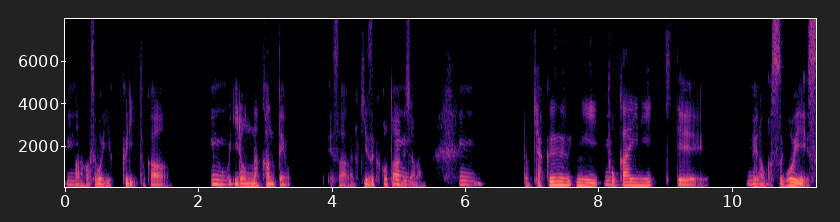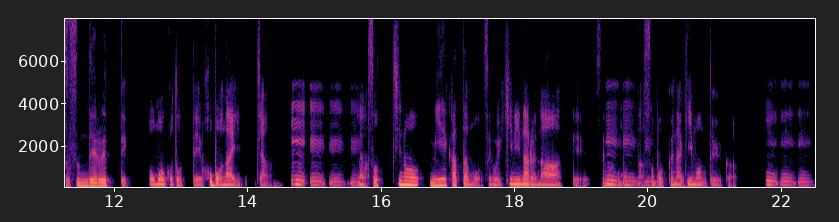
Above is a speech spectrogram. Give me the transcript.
うん。あなんかすごいゆっくりとか、いろんな観点でさ、なんか気づくことあるじゃん。うん。でも逆に都会に来て、うん。え、なんかすごい進んでるって思うことってほぼないじゃん。うん。うん。うん。うん。なんかそっちの見え方もすごい気になるなってすごい思った、うんうんうん素朴な疑問というか。うんうんうん。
